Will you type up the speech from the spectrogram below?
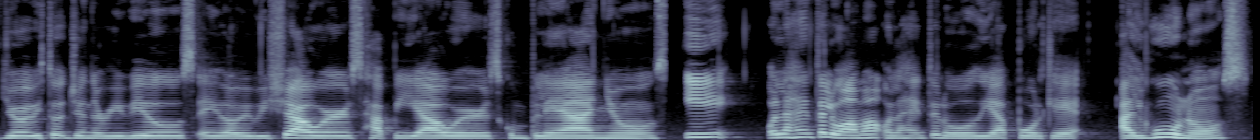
yo he visto gender reviews, he ido a baby showers, happy hours, cumpleaños y o la gente lo ama o la gente lo odia porque algunos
